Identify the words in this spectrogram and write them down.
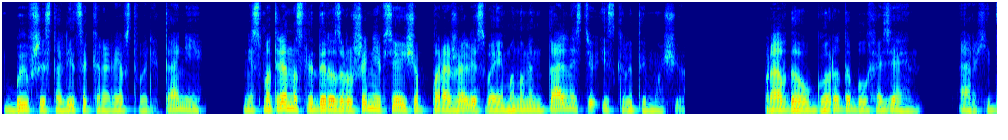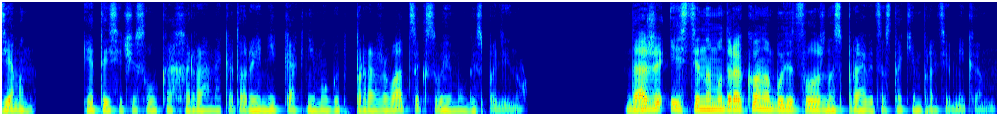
бывшей столицы королевства Ритании, несмотря на следы разрушений, все еще поражали своей монументальностью и скрытой мощью. Правда, у города был хозяин, архидемон, и тысячи слуг охраны, которые никак не могут прорваться к своему господину. Даже истинному дракону будет сложно справиться с таким противником.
